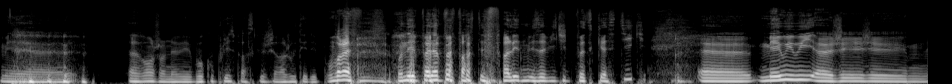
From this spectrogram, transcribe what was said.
mais euh, avant j'en avais beaucoup plus parce que j'ai rajouté des. Bon, bref, on n'est pas là pour par- parler de mes habitudes podcastiques. Euh, mais oui, oui, euh,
